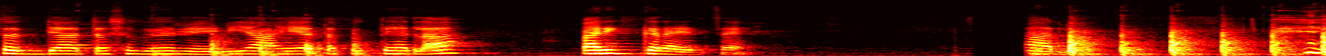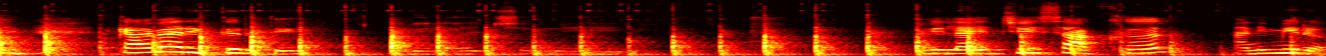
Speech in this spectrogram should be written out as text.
सध्या आता सगळं रेडी आहे. आता फक्त ह्याला बारीक करायचं आहे चालू. काय बारीक करते? विलायची विलायची साखर आणि मिरं.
